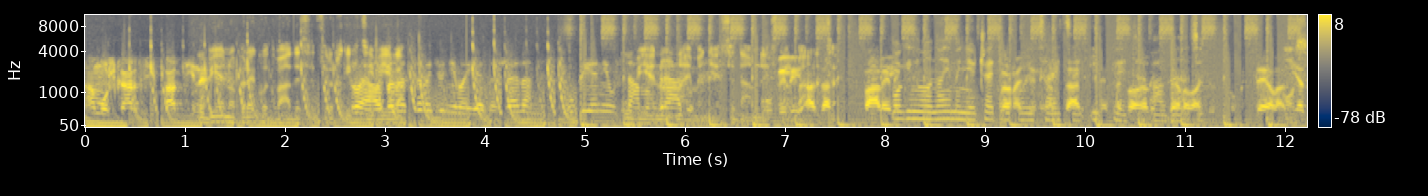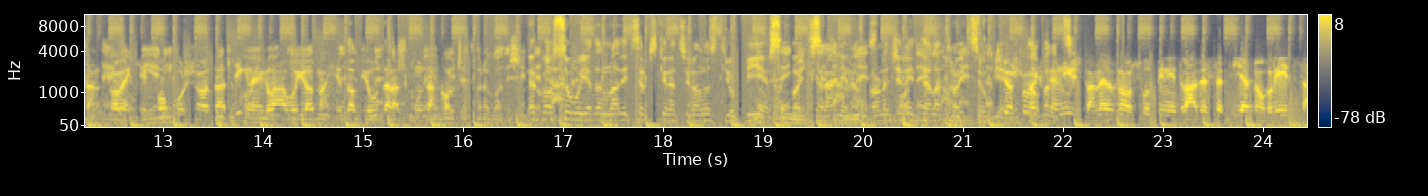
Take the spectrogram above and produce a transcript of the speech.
a muškarci patine. Ubijeno preko 20 srpskih civila. Albanaca, među njima jedna žena, ubijeni u samom Ubijeno gradu. najmanje 17 Ubili, a. Poginulo najmanje četiri policajca i pet Albanaca. Tela. Jedan čovek je pokušao da digne glavu i odmah je dobio udarac kundakom. Na. Kosovu jedan mladić srpske nacionalnosti ubijen, dvojica ranjena, 17 pronađena i tela trojice ubijenih Još uvek se ništa ne zna o sudbini 21 lica.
